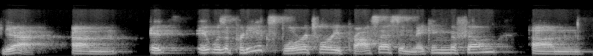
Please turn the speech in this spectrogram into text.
Yeah, um, it, it was a pretty exploratory process in making the film. Um,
